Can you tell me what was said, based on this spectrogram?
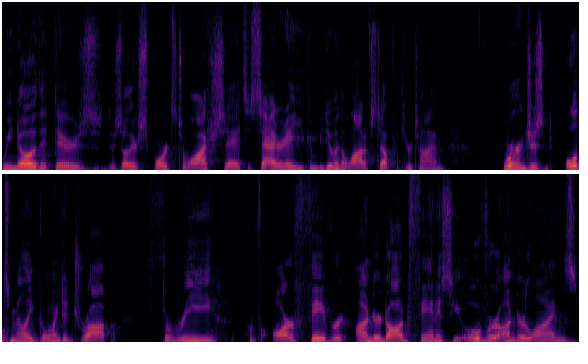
we know that there's there's other sports to watch today. It's a Saturday. You can be doing a lot of stuff with your time. We're just ultimately going to drop three of our favorite underdog fantasy over underlines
